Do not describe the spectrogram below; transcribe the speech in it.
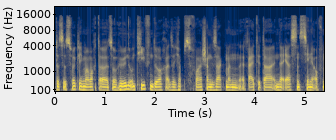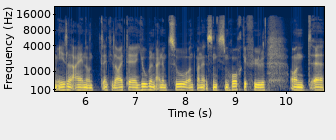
das ist wirklich, man macht da so Höhen und Tiefen durch. Also ich habe es vorher schon gesagt, man reitet da in der ersten Szene auf dem Esel ein und die Leute jubeln einem zu und man ist in diesem Hochgefühl. Und äh,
